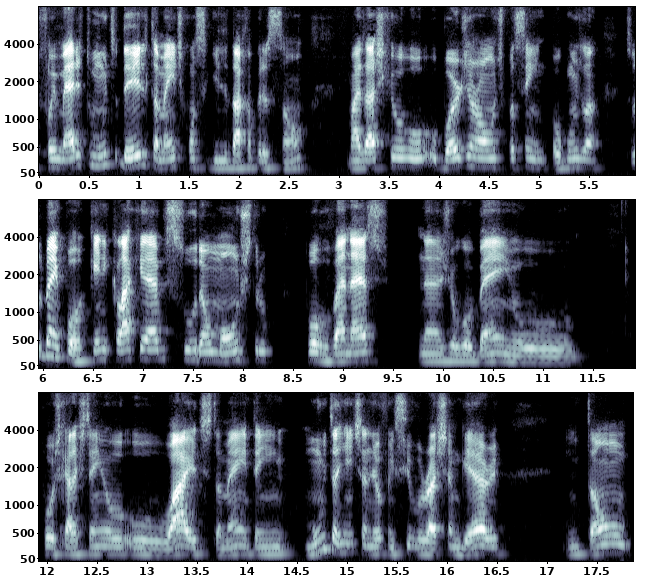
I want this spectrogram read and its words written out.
foi mérito muito dele também de conseguir lidar com a pressão, mas acho que o, o Bergeron, tipo assim, alguns. Tudo bem, pô, Kenny Clark é absurdo, é um monstro. Pô, o Van Ness, né, jogou bem, o. Pô, os caras têm o, o Wyatt também, tem muita gente na linha ofensiva, o Rashan Gary. Então,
